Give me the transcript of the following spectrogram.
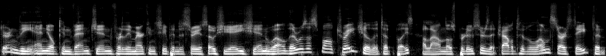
During the annual convention for the American Sheep Industry Association, well, there was a small trade show that took place, allowing those producers that traveled to the Lone Star State to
